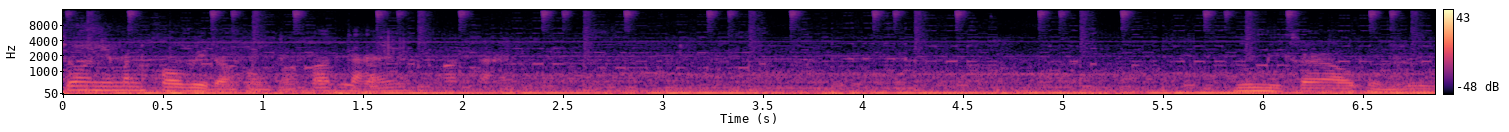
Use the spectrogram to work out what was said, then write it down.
ช่วงนี้มันโควิดอะผมก็เข้าใจ ไม่มีใครเอาผมเลย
